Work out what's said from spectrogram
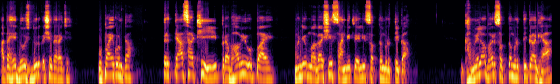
आता हे दोष दूर कसे करायचे? उपाय कोणता? तर त्यासाठी प्रभावी उपाय म्हणजे मगाशी सांगितलेली सप्तमृत्तिका घमेलाभर सप्तमृत्तिका घ्या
